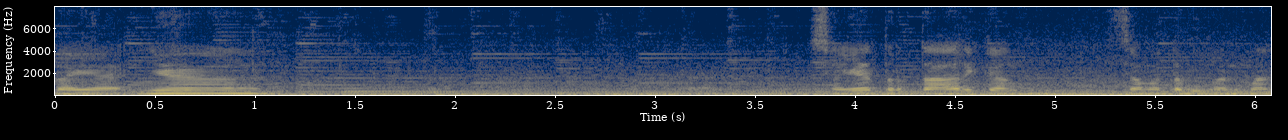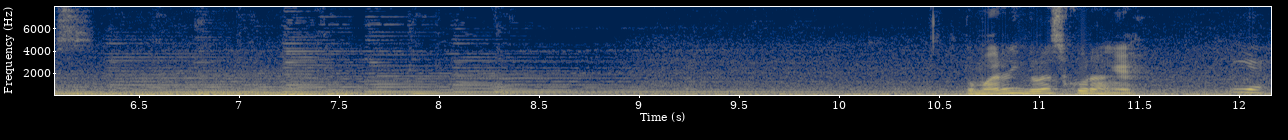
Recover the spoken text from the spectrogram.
Kayaknya saya tertarik Kang sama tabungan emas. Kemarin gelas kurang ya? Iya.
